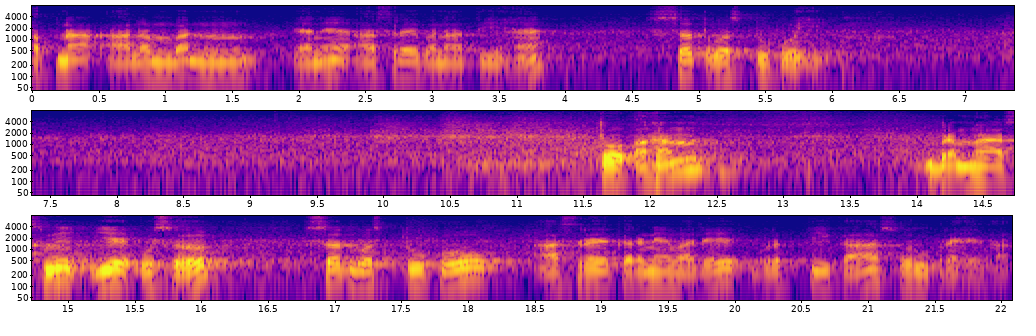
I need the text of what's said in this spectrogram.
अपना आलंबन यानी आश्रय बनाती है, सत वस्तु को ही। तो अहम ब्रह्मास्मि ये उस सदवस्तु को आश्रय करने वाले वृत्ति का स्वरूप रहेगा।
